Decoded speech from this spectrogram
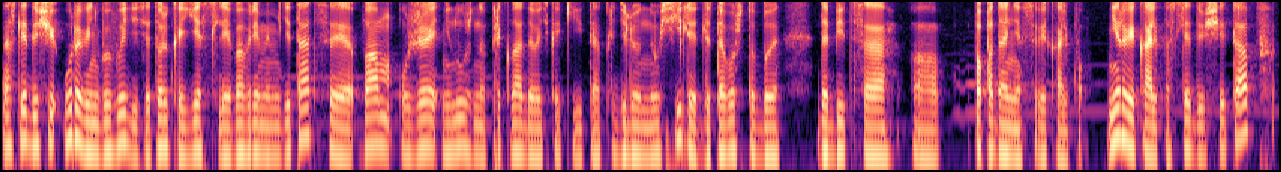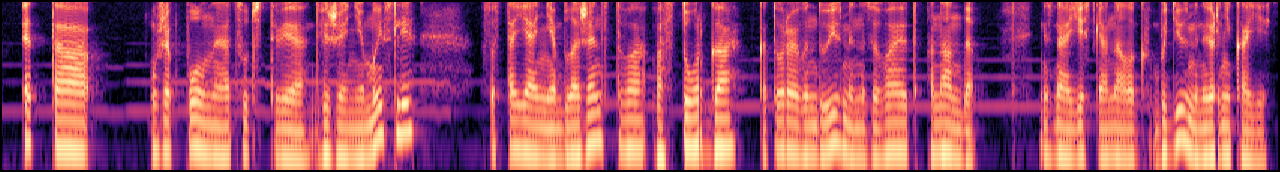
На следующий уровень вы выйдете только если во время медитации вам уже не нужно прикладывать какие-то определенные усилия для того, чтобы добиться э, попадания в савикальпу. Нирвикальпа, следующий этап, это уже полное отсутствие движения мысли, состояние блаженства, восторга, которое в индуизме называют ананда. Не знаю, есть ли аналог в буддизме, наверняка есть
